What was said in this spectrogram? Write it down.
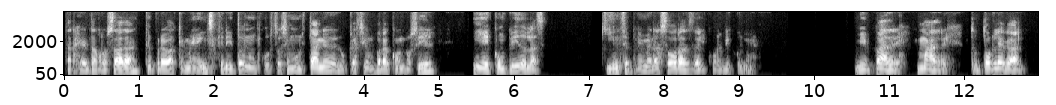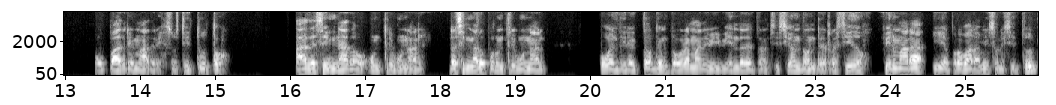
tarjeta rosada, que prueba que me he inscrito en un curso simultáneo de educación para conducir y he cumplido las 15 primeras horas del currículum. Mi padre, madre, tutor legal o padre, madre, sustituto, ha designado un tribunal, designado por un tribunal o el director de un programa de vivienda de transición donde resido firmará y aprobará mi solicitud.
